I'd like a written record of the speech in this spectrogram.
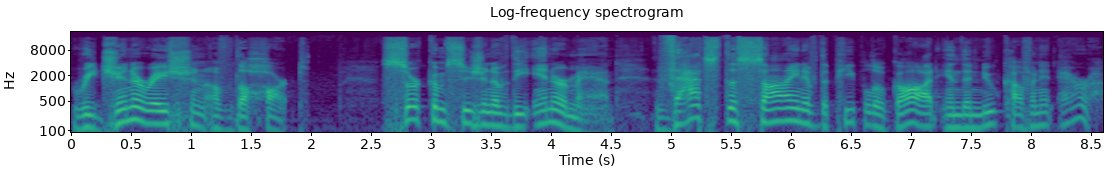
regeneration of the heart, circumcision of the inner man, that's the sign of the people of God in the new covenant era.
